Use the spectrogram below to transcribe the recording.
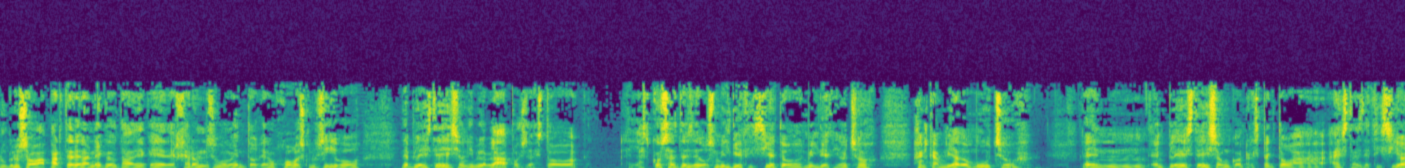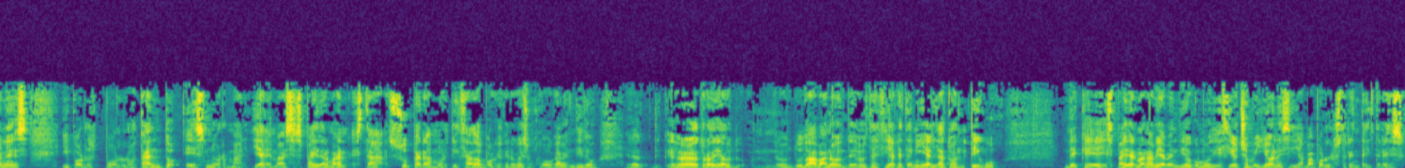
Incluso aparte de la anécdota de que dejaron en su momento que era un juego exclusivo de PlayStation y bla bla, pues esto, las cosas desde 2017 o 2018 han cambiado mucho en, en PlayStation con respecto a, estas decisiones y por, por lo tanto es normal. Y además Spider-Man está súper amortizado porque creo que es un juego que ha vendido, creo que el otro día os, dudaba, ¿no? os decía que tenía el dato antiguo de que Spider-Man había vendido como 18 millones y ya va por los 33,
